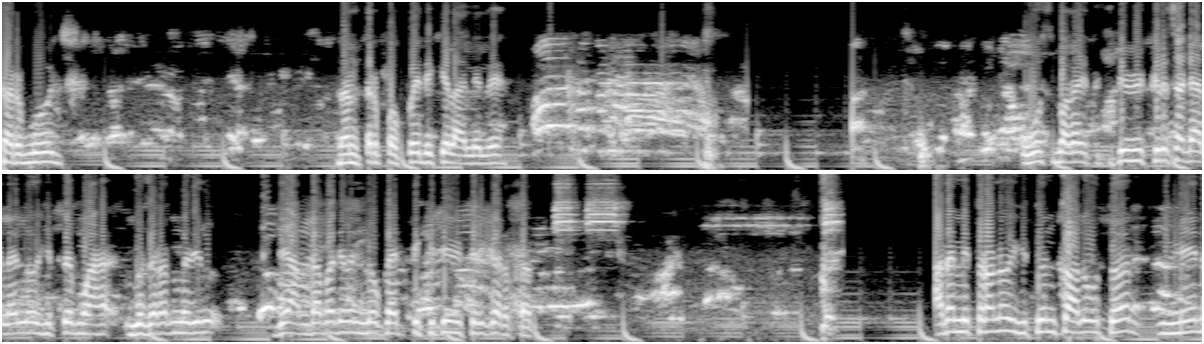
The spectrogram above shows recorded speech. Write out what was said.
खरबूज. नंतर पपई देखील आलेले. ऊस बघा इथे विक्रीसाठी आलेलो. इथे गुजरात मधील जे अहमदाबाद लोक आहेत ते किती विक्री करतात? आता मित्रांनो इथून चालू होतं मेन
